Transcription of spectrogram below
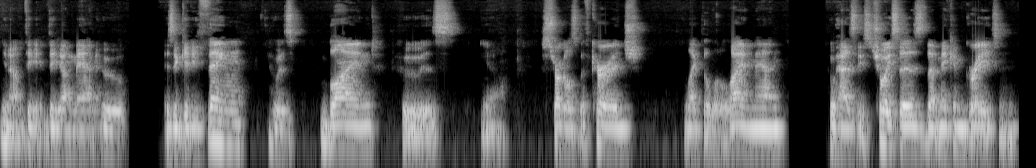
you know, the, the young man who is a giddy thing, who is blind, who is, you know, struggles with courage, like the little lion man, who has these choices that make him great and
